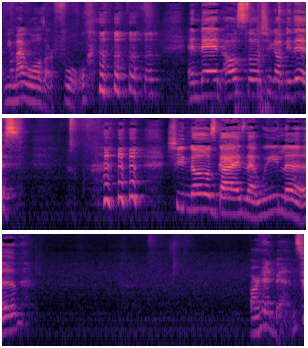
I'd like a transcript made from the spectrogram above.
I mean, my walls are full. and then also she got me this. she knows, guys, that we love our headbands.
